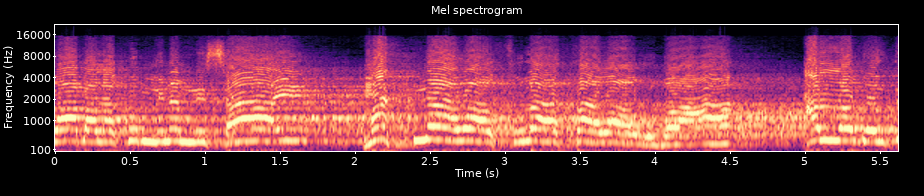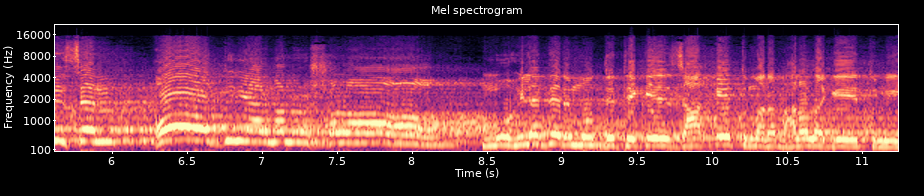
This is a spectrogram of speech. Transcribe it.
তাবা লাকুম মিনান নিসাই মাসনা ওয়া সুলাসা ওয়া রুবা আল্লাহ বলতেছেন, ও দুনিয়ার মানুষ মহিলাদের মধ্যে থেকে যাকে তোমার ভালো লাগে, তুমি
